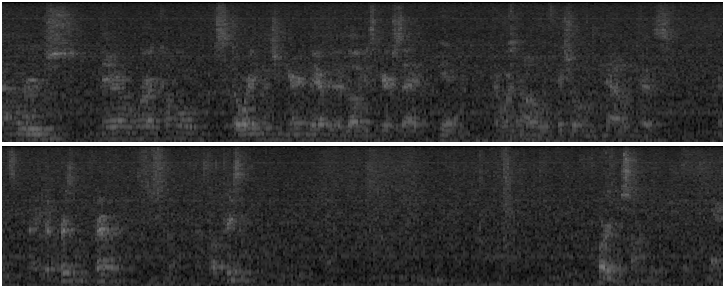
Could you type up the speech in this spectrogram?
Um. There were a couple stories mentioned here and there, but there's always hearsay. Yeah. There was no official no, because it's, you go to prison forever. That's called treason. Or dishonorable.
